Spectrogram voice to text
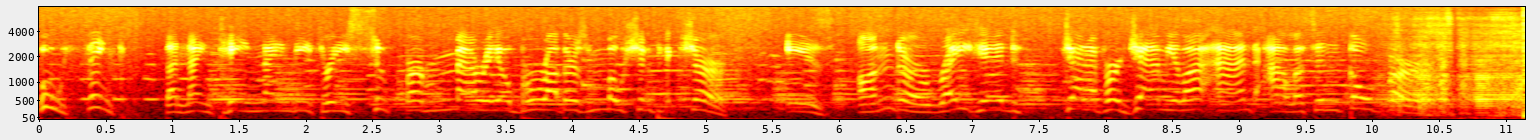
who think the 1993 Super Mario Brothers motion picture is underrated. Jennifer Jamula and Allison Goldberg.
